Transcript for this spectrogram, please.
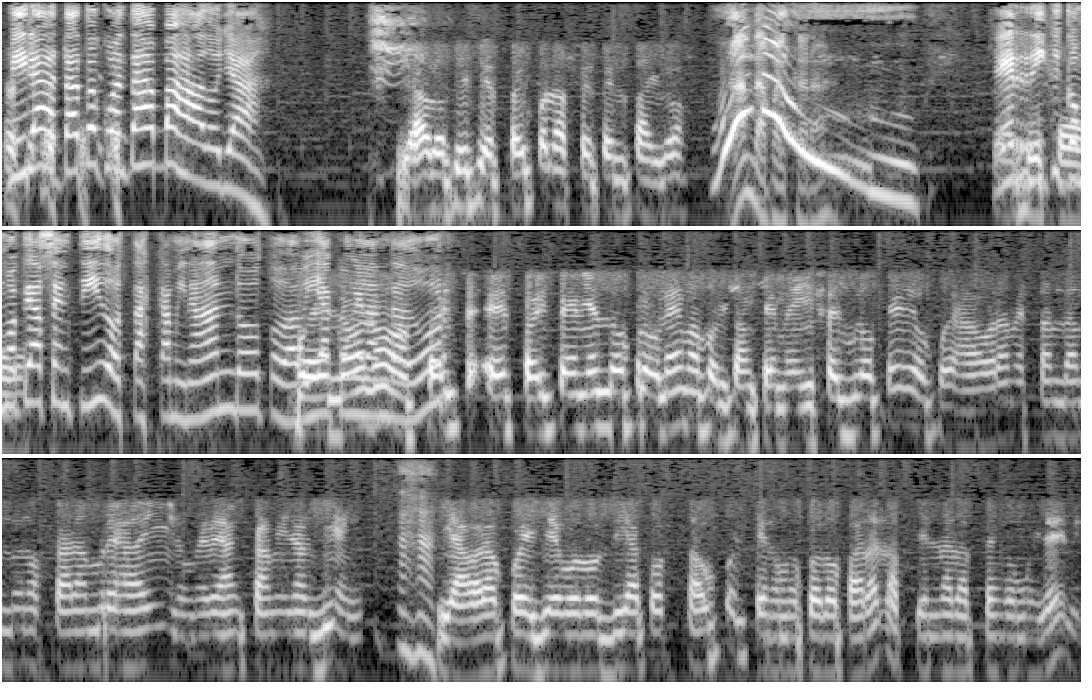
Mira, Tato, ¿cuántas has bajado ya? Diablo, Titi, estoy por las 72. Anda, pa'l carajo. Uh, qué rico. ¿Y cómo te has sentido? ¿Estás caminando todavía Pues con el no, andador? estoy, estoy teniendo problemas porque aunque me hice el bloqueo, pues ahora me están dando unos calambres ahí y no me dejan caminar bien. Ajá. Y ahora pues llevo dos días acostado porque no me puedo parar, las piernas las tengo muy débiles.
